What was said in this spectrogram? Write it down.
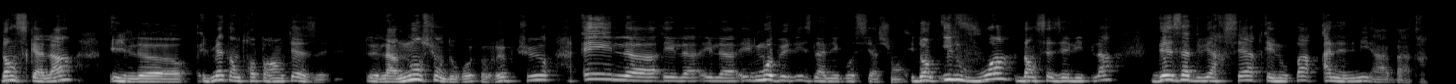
Dans ce cas-là, ils, ils mettent entre parenthèses la notion de rupture et il, il, il, mobilise la négociation. Et donc, il voit dans ces élites-là des adversaires et non pas un ennemi à abattre.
